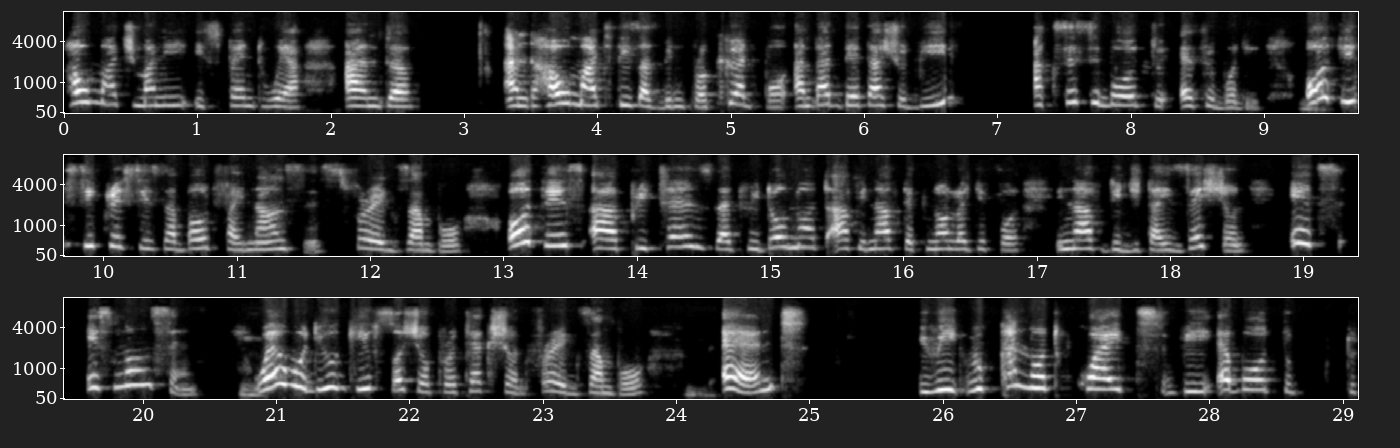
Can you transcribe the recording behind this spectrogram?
how much money is spent where and uh, and how much this has been procured for and that data should be accessible to everybody. Mm. all these secrecies about finances for example all this uh, pretends that we do not have enough technology for enough digitization. It's it's nonsense Mm. where would you give social protection for example Mm. and we, we cannot quite be able to, to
